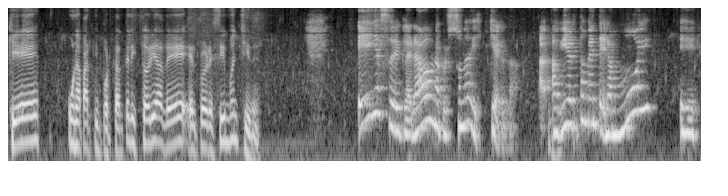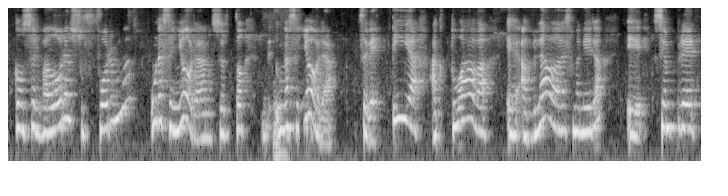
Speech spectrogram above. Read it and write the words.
que es una parte importante de la historia del progresismo en Chile. Ella se declaraba una persona de izquierda, abiertamente, era muy eh, conservadora en su forma, una señora, ¿no es cierto? Una señora, se vestía, actuaba, eh, hablaba de esa manera, eh, siempre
